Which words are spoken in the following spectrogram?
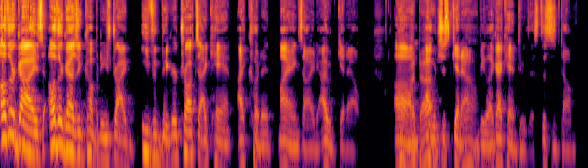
other guys, other guys in companies drive even bigger trucks. I can't. I couldn't. My anxiety. I would get out. Um, Oh, I I, would just get out Yeah. and be like, I can't do this. This is dumb.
